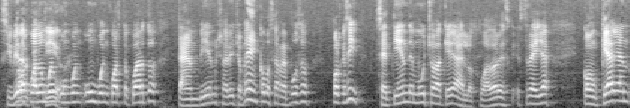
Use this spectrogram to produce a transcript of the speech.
si hubiera jugado un buen, un, buen, un buen cuarto cuarto, también muchos habrían dicho, ven cómo se repuso, porque sí, se tiende mucho a que a los jugadores estrella, con que hagan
